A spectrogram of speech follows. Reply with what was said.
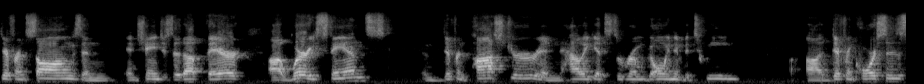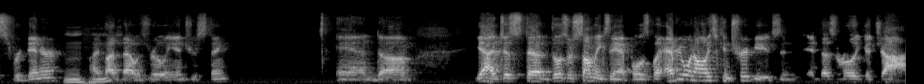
different songs and and changes it up there, uh, where he stands, and different posture, and how he gets the room going in between uh, different courses for dinner. I Mhm. thought that was really interesting, and. Um, yeah, just uh, those are some examples, but everyone always contributes and, and does a really good job.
